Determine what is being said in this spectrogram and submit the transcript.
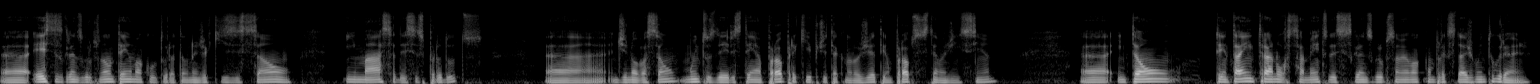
uh, esses grandes grupos não têm uma cultura tão grande de aquisição em massa desses produtos uh, de inovação. Muitos deles têm a própria equipe de tecnologia, têm o próprio sistema de ensino. Uh, então, tentar entrar no orçamento desses grandes grupos também é uma complexidade muito grande.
